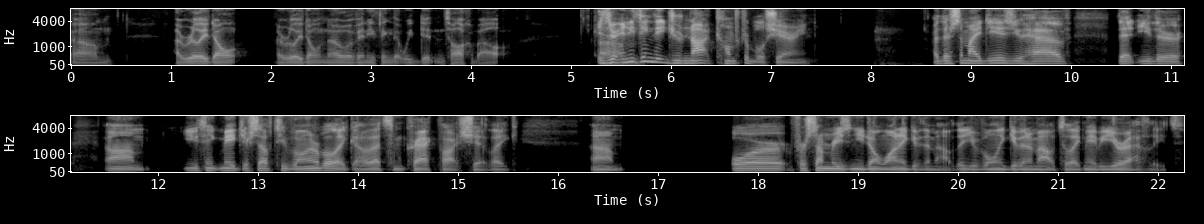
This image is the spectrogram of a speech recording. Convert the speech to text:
Um, I really don't. I really don't know of anything that we didn't talk about. Is there um, anything that you're not comfortable sharing? Are there some ideas you have that either um, you think make yourself too vulnerable like oh that's some crackpot shit like um or for some reason you don't want to give them out that you've only given them out to like maybe your athletes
